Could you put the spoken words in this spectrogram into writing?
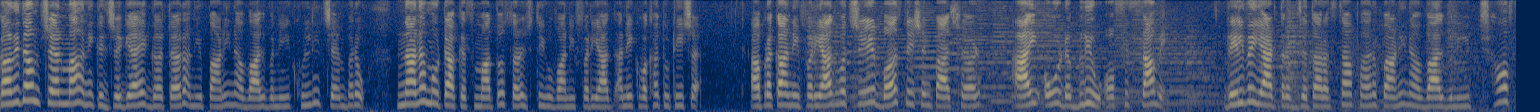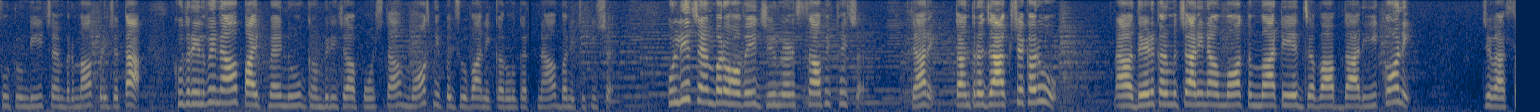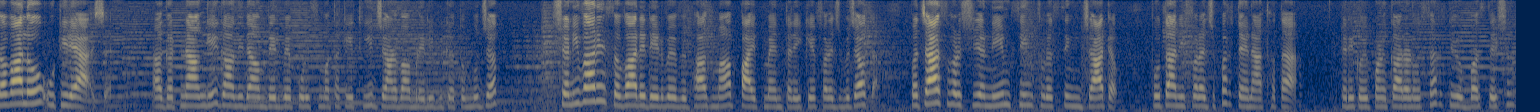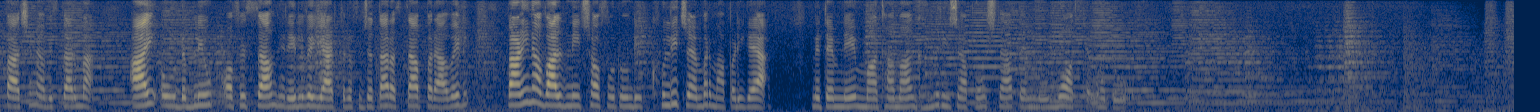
ગાંધીધામ શહેરમાં અનેક જગ્યાએ ગટર અને પાણીના વાલ્વની ખુલ્લી ચેમ્બરો નાના મોટા અકસ્માતો સર્જતી હોવાની ફરિયાદ અનેક વખત ઉઠી છે. આ પ્રકારની ફરિયાદ વચ્ચે બસ સ્ટેશન પાછળ આઈઓડબ્લ્યુ ઓફિસ સામે રેલવે યાર્ડ તરફ જતા રસ્તા પર પાણીના વાલ્વની છ ફૂટ ઊંડી ચેમ્બરમાં પડી જતા ખુદ રેલવેના પાઇપમેનનું ગંભીર ઇજા પહોંચતા મોત નીપજ્યું કરુણ ઘટના બની ચૂકી છે. ખુલ્લી ચેમ્બરો હવે જીવલેણ સાબિત થઈ છે. ત્યારે તંત્ર જાગશે ખરું? આ અધેડ કર્મચારીના મોત માટે જવાબદારી કોની? જેવા સવાલો ઉઠી રહ્યા છે. આ ઘટના અંગે ગાંધીધામ રેલવે પોલીસ મથકેથી જાણવા મળેલી વિગતો મુજબ, શનિવારે સવારે રેલવે વિભાગમાં પાઇપમેન તરીકે ફરજ બજાવતા પચાસ વર્ષીય નેમસિંહ સુરતસિંહ જાટવ પોતાની ફરજ પર તૈનાત હતા. ત્યારે કોઈ પણ કારણોસર તેઓ બસ સ્ટેશન પાછળના વિસ્તારમાં આઈઓડબ્લ્યુ ઓફિસ સામે રેલવે યાર્ડ તરફ જતા રસ્તા પર આવેલી પાણીના વાલ્વની છ ફૂટ ઊંડી ખુલ્લી ચેમ્બરમાં પડી ગયા અને તેમને માથામાં ગંભીર ઈજા પહોંચતા તેમનું મોત થયું હતું.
